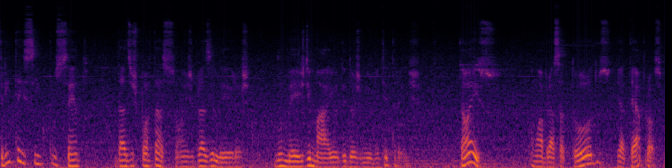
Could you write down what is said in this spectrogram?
35% das exportações brasileiras no mês de maio de 2023. Então é isso. Um abraço a todos e até a próxima.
